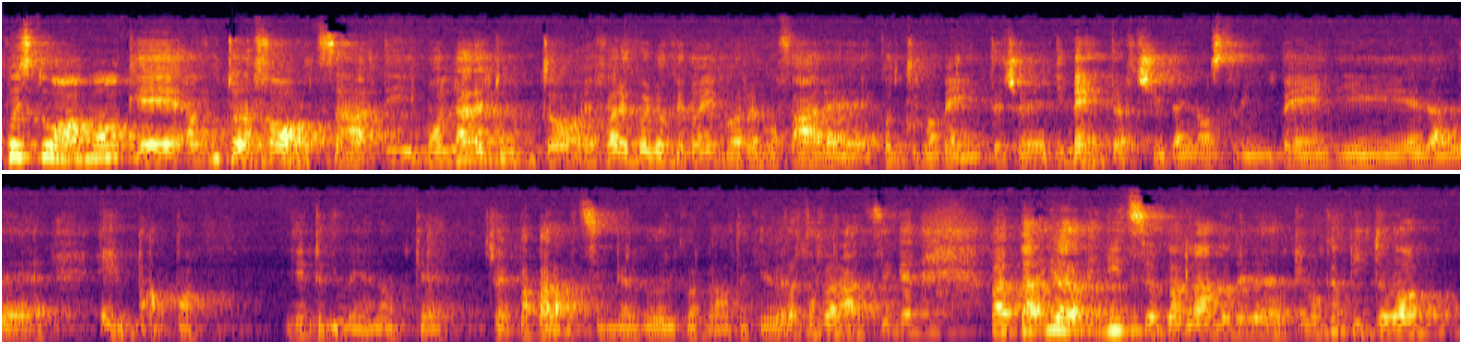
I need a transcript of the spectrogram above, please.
quest'uomo che ha avuto la forza di mollare tutto e fare quello che noi vorremmo fare continuamente, cioè di metterci dai nostri impegni e dalle... è il Papa, niente di meno che cioè Papa Ratzinger, ve lo ricordate chi era Papa Ratzinger? Papa, io inizio parlando nel primo capitolo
